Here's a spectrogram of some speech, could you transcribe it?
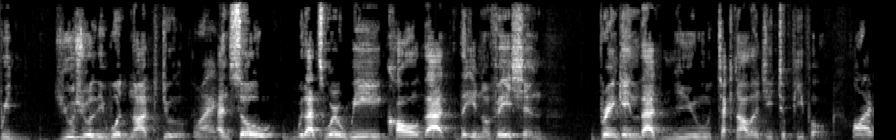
we usually would not do. Right. And so that's where we call that the innovation, bringing that new technology to people. All right.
